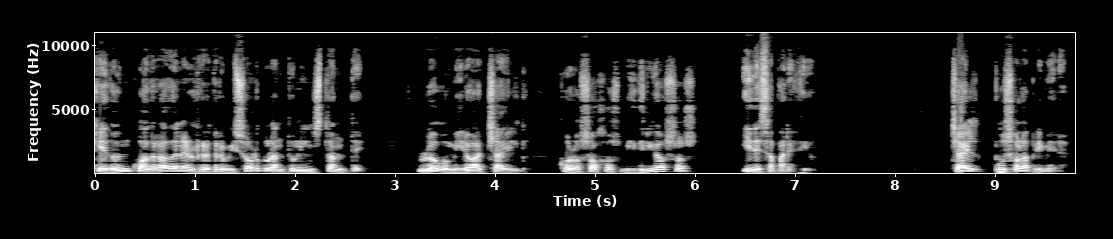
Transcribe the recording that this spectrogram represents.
quedó encuadrada en el retrovisor durante un instante, luego miró a Child con los ojos vidriosos y desapareció. Child puso la primera.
